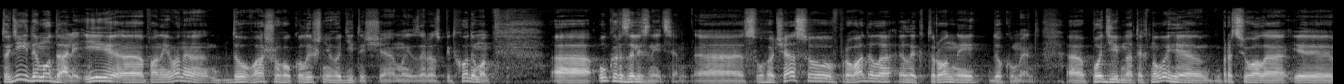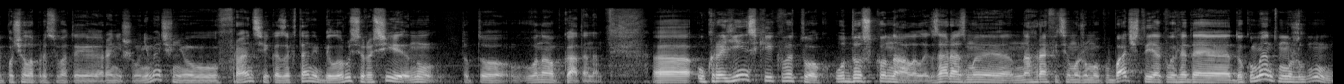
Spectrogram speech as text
тоді йдемо далі. І, е, пане Іване, до вашого колишнього дітища ми зараз підходимо. Е, Укрзалізниця е, свого часу впровадила електронний документ. Е, Подібна технологія працювала і почала працювати раніше у Німеччині, у Франції, Казахстані, Білорусі, Росії. Ну тобто вона обкатана. Український квиток удосконалили. Зараз ми на графіці можемо побачити, як виглядає документ. Можливо, ну,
